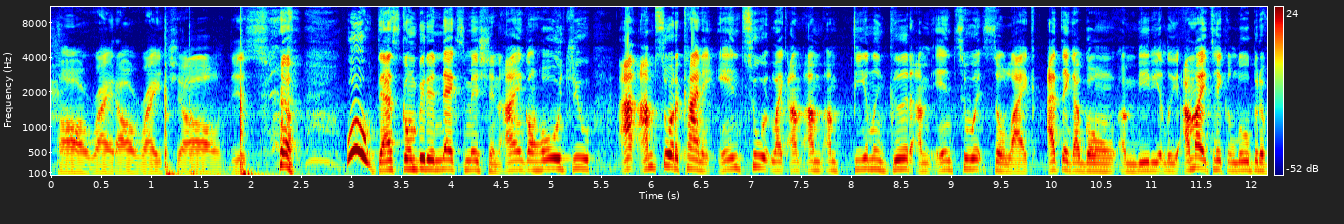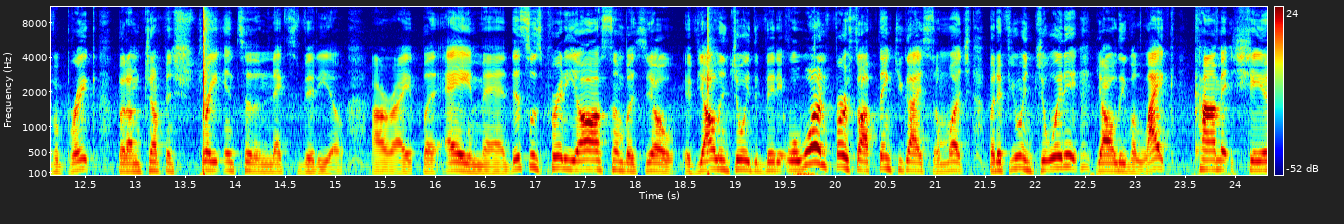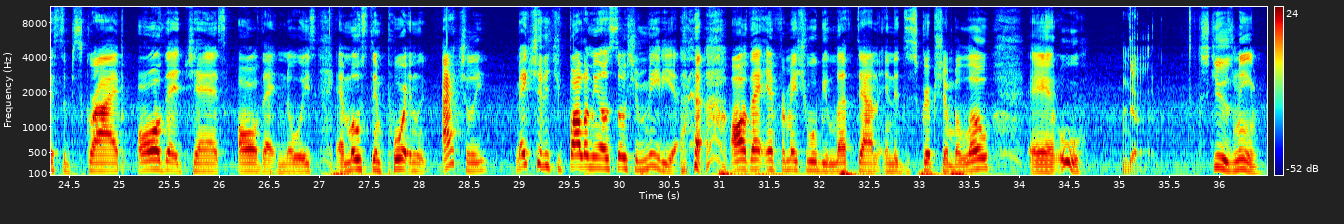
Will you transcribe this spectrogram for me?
All right, all right, y'all. This, woo, that's gonna be the next mission. I ain't gonna hold you. I, I'm sort of kind of into it. Like I'm, I'm, I'm feeling good. I'm into it. So like, I think I'm going immediately. I might take a little bit of a break, but I'm jumping straight into the next video. All right. But hey, man, this was pretty awesome. But yo, if y'all enjoyed the video, well, one, first off, thank you guys so much. But if you enjoyed it, y'all leave a like, comment, share, subscribe, all that jazz, all that noise, and most importantly, actually. Make sure that you follow me on social media. All that information will be left down in the description below. And, ooh, excuse me.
